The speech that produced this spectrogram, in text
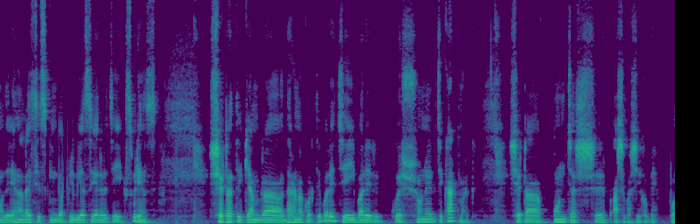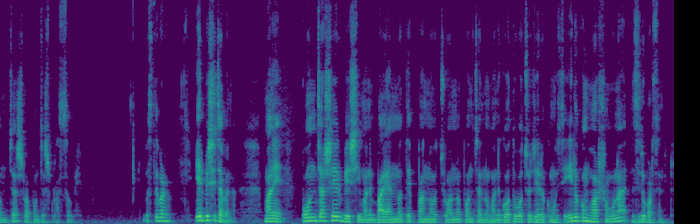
আমাদের অ্যানালাইসিস কিংবা প্রিভিয়াস ইয়ারের যে এক্সপিরিয়েন্স সেটা থেকে আমরা ধারণা করতে পারি যে এইবারের কোয়েশনের যে কাটমার্ক সেটা পঞ্চাশের আশেপাশেই হবে, পঞ্চাশ বা পঞ্চাশ প্লাস হবে। বুঝতে পারো? এর বেশি যাবে না। মানে পঞ্চাশের বেশি মানে বায়ান্ন, তেপ্পান্ন, চুয়ান্ন, পঞ্চান্ন মানে গত বছর যেরকম হয়েছে, এরকম হওয়ার সম্ভাবনা zero percent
